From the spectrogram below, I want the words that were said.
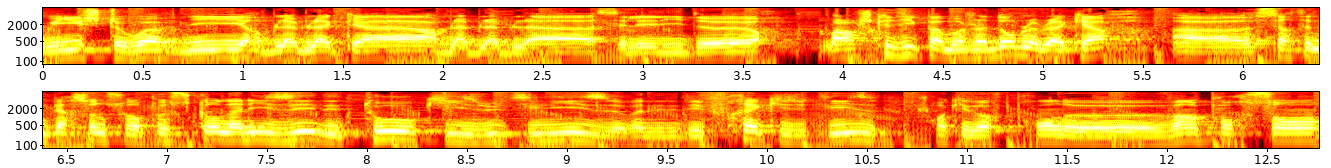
Oui, je te vois venir, blablacar, blablabla, c'est les leaders. Alors je critique pas, moi j'adore Blablacar. Euh, certaines personnes sont un peu scandalisées des taux qu'ils utilisent, des, frais qu'ils utilisent. Je crois qu'ils doivent prendre 20% euh,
